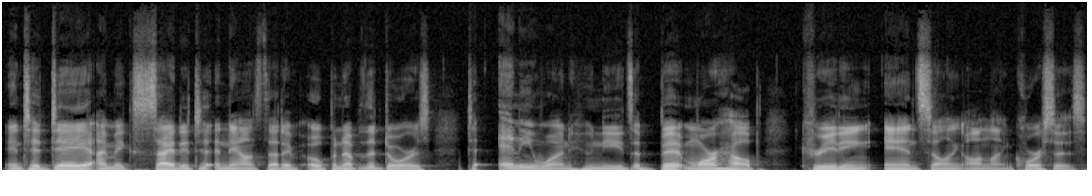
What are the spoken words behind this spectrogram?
And today, I'm excited to announce that I've opened up the doors to anyone who needs a bit more help creating and selling online courses.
